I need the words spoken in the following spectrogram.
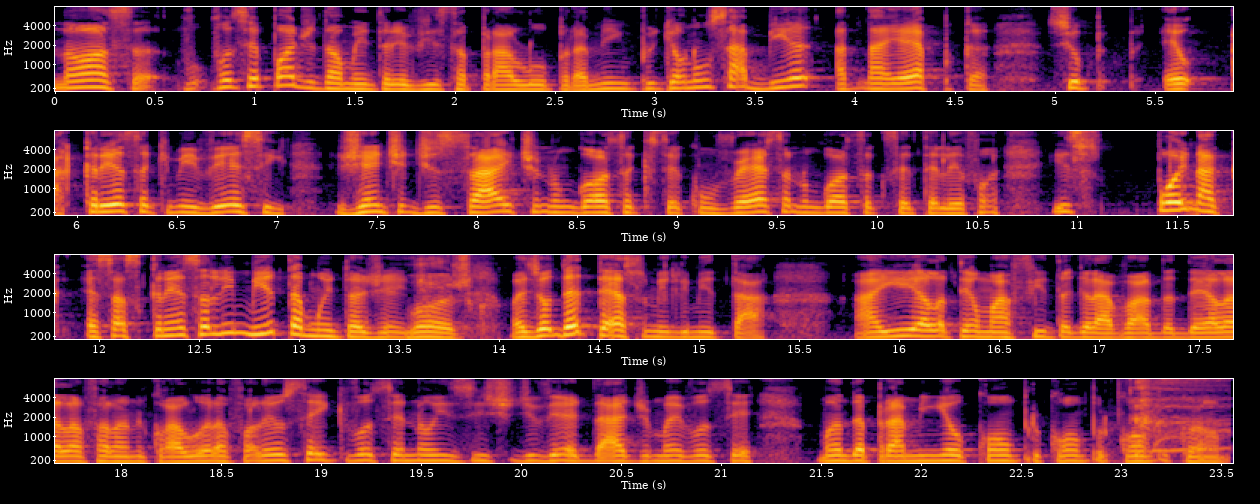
Nossa, você pode dar uma entrevista para a Lu para mim? Porque eu não sabia na época se eu, a crença que me vê assim, gente de site não gosta que você conversa, não gosta que você telefone. Isso põe na, essas crenças limita muita gente. Lógico. Mas eu detesto me limitar. Aí ela tem uma fita gravada dela, ela falando com a Lu, ela fala: Eu sei que você não existe de verdade, mas você manda para mim, eu compro, compro, compro, compro.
